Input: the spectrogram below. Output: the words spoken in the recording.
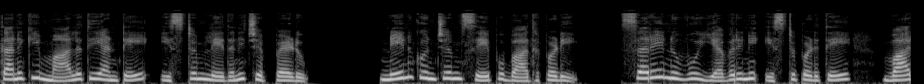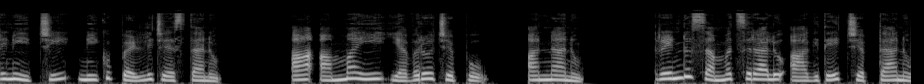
తనకి మాలతి అంటే ఇష్టం లేదని చెప్పాడు. నేను కొంచెం సేపు బాధపడి సరే నువ్వు ఎవరిని ఇష్టపడితే వారిని ఇచ్చి నీకు పెళ్ళి చేస్తాను. ఆ అమ్మాయి ఎవరో చెప్పు అన్నాను. రెండు సంవత్సరాలు ఆగితే చెప్తాను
